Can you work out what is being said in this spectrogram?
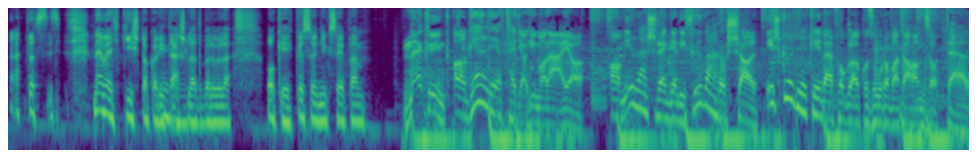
Hát az nem egy kis takarítás Igen. lett belőle. Oké, okay, köszönjük szépen. Nekünk a Gellért hegy a Himalája. A Millás reggeli fővárossal és környékével foglalkozó robata hangzott el.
